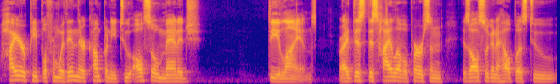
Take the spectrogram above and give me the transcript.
hire people from within their company to also manage the Lions, right? This this high level person is also going to help us to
